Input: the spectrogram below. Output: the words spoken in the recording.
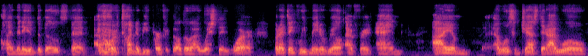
claim any of the bills that I've worked on to be perfect, although I wish they were. But I think we've made a real effort, and I am. I will suggest that I will,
